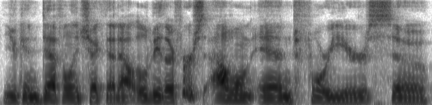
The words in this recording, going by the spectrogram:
you can definitely check that out. It'll be their first album in four years, so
